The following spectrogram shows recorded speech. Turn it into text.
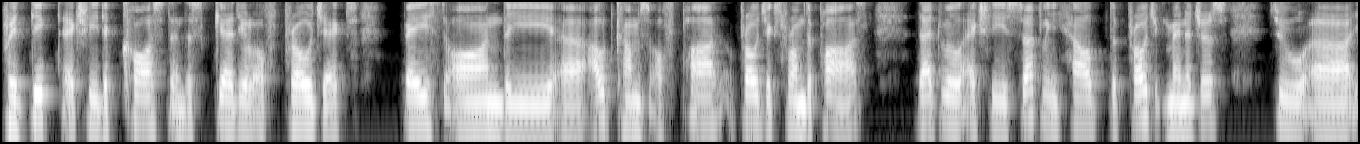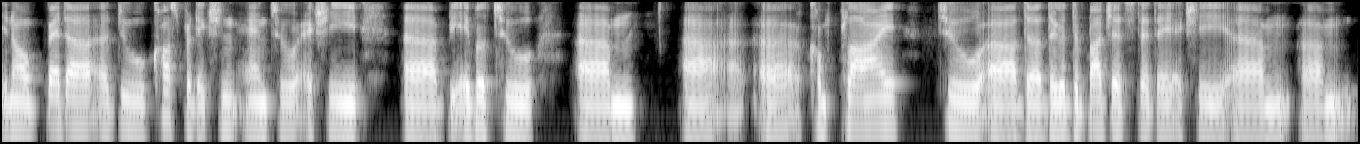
predict actually the cost and the schedule of projects based on the outcomes of projects from the past, that will actually certainly help the project managers to uh, you know better uh, do cost prediction and to actually uh, be able to um, uh, uh, comply to uh, the, the, the budgets that they actually um, um,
